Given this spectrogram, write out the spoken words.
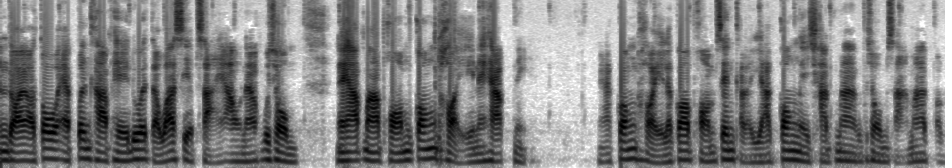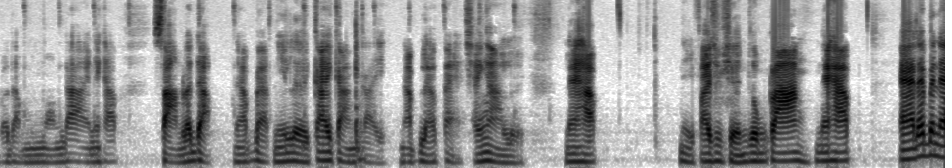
Android Auto Apple CarPlay ด้วยแต่ว่าเสียบสายเอานะคุณผู้ชมนะครับ มาพร้อมกล้องถอยนะครับนี่ นะกล้องถอยแล้วก็พร้อมเส้นกับระยะกล้องในชัดมากคุณผู้ชมสามารถปรับระดับมุมมองได้นะครับสามระดับนะครับแบบนี้เลยใกล้กลางไกลนะครับแล้วแต่ใช้งานเลยนะครับนี่ไฟฉุกเฉินตรงกลางนะครับแอร์ได้เป็นแอ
